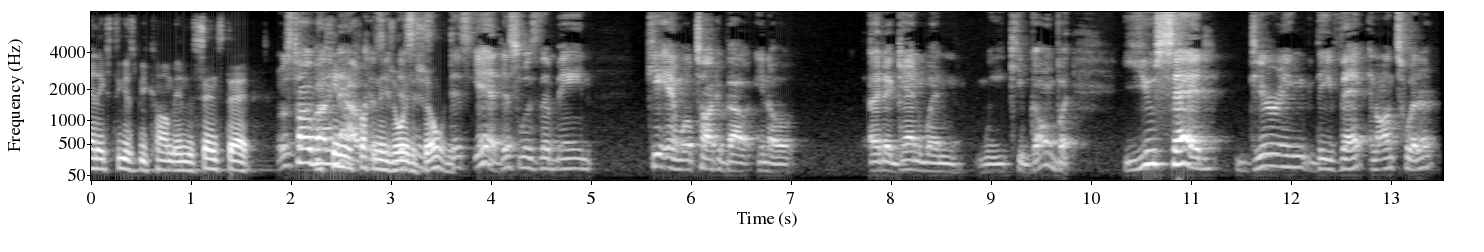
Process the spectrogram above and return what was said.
NXT has become in the sense that Let's talk about You it now. even enjoy this the is- show. This, yeah, this was the main key, and we'll talk about you know it again when we keep going. But you said during the event and on Twitter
